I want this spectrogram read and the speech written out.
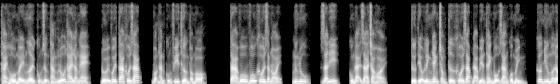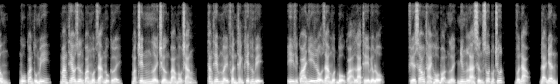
Thái hổ mấy người cũng dựng thẳng lỗ thai lắng nghe đối với ta khôi giáp, bọn hắn cũng phi thường tò mò. Ta vỗ vô khôi giáp nói, ngưng nhu ra đi, cùng đại gia chào hỏi. Từ tiểu linh nhanh chóng từ khôi giáp đã biến thành bộ dáng của mình, cơ như mỡ đông, ngũ quan tú mỹ, mang theo dương quang một dạng nụ cười, mặc trên người trưởng bảo màu trắng, tăng thêm mấy phần thánh khiết hương vị. Y qua nhĩ lộ ra một bộ quả là thế biểu lộ. Phía sau thái hổ bọn người nhưng là sửng sốt một chút, vấn đạo, đại nhân,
